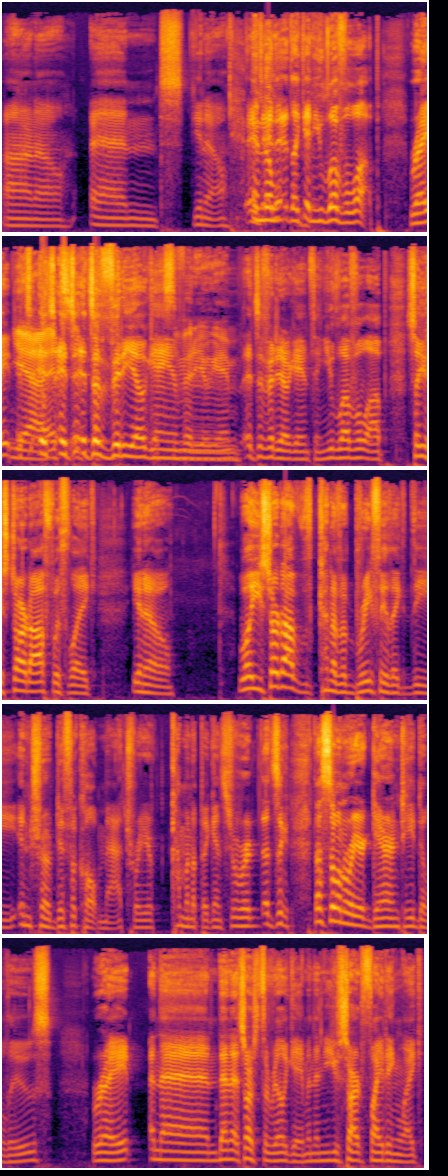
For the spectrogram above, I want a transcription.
I don't know, and you know, And and, the- and, like, and you level up, right? Yeah, it's it's, it's- it's, it's a video game. video game. It's a video game thing. You level up, so you start off with like, you know. Well, you start off with kind of a briefly like the intro difficult match where you're coming up against. Where that's like that's the one where you're guaranteed to lose, right? And then then it starts the real game, and then you start fighting like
